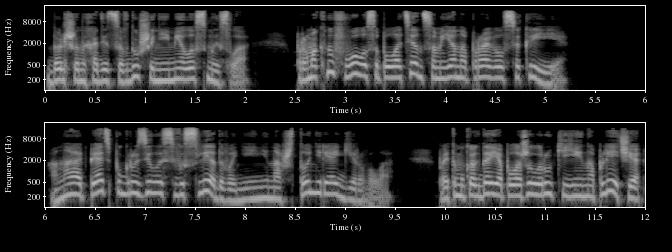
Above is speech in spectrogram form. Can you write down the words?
Дольше находиться в душе не имело смысла. Промокнув волосы полотенцем, я направился к Рие. Она опять погрузилась в исследование и ни на что не реагировала. Поэтому, когда я положил руки ей на плечи,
